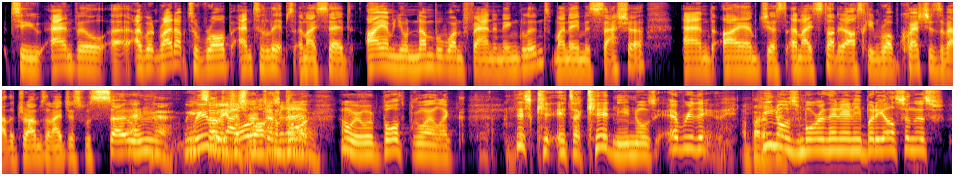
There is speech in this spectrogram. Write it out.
to Anvil. Uh, I went right up to Rob and to Lips and I said, I am your number one fan in England. My name is Sasha. And I am just, and I started asking Rob questions about the drums, and I just was so. And we we, sort were just both walked going, no, we were both going like, this kid, it's a kid and he knows everything. About he knows more than anybody else in this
